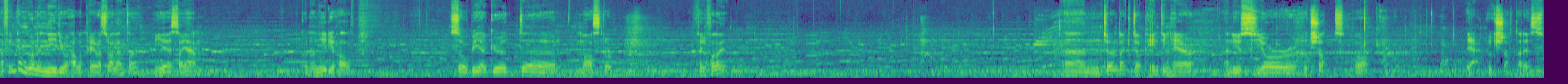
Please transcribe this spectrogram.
I think I'm gonna need your help here as well, aren't I? Yes, I am. Gonna need your help. So be a good uh, master. Thankfully. And turn back to a painting here and use your hookshot. Or, yeah, hookshot that is.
